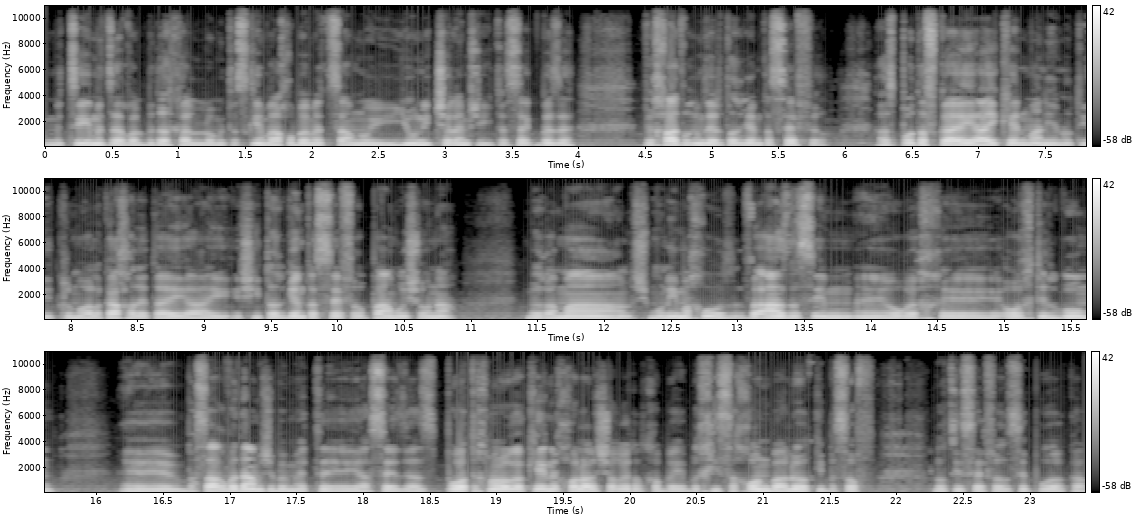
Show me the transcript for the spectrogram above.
מציעים את זה, אבל בדרך כלל לא מתעסקים, ואנחנו באמת שמנו יוניט שלם שיתעסק בזה, ואחד הדברים זה לתרגם את הספר. אז פה דווקא AI כן מעניין אותי, כלומר לקחת את ה-AI שיתרגם את הספר פעם ראשונה ברמה 80 אחוז, ואז לשים עורך, עורך תרגום, בשר ודם שבאמת יעשה את זה. אז פה הטכנולוגיה כן יכולה לשרת אותך בחיסכון בעלויות, כי בסוף להוציא ספר זה סיפור יקר.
